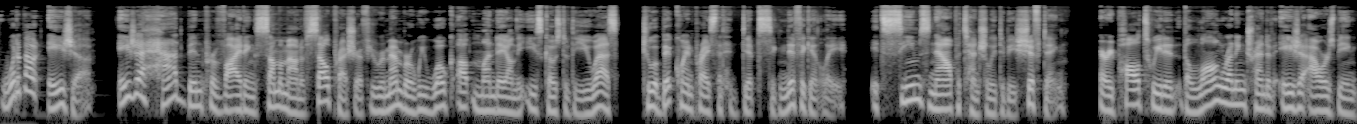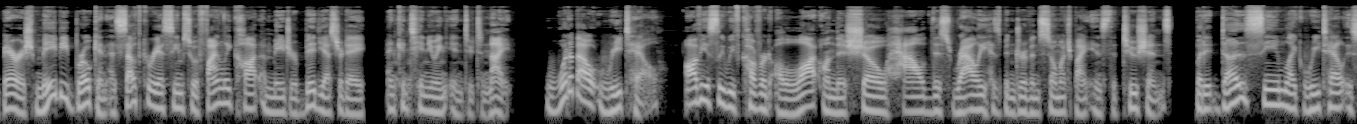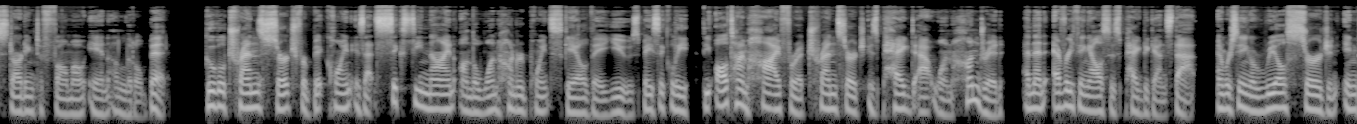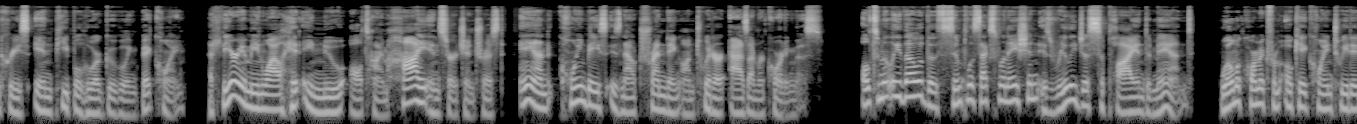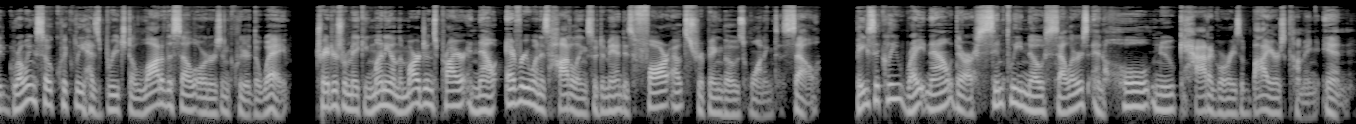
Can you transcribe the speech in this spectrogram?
What about Asia? Asia had been providing some amount of sell pressure. If you remember, we woke up Monday on the east coast of the US to a Bitcoin price that had dipped significantly. It seems now potentially to be shifting. Ari Paul tweeted, The long running trend of Asia hours being bearish may be broken as South Korea seems to have finally caught a major bid yesterday and continuing into tonight. What about retail? Obviously, we've covered a lot on this show how this rally has been driven so much by institutions, but it does seem like retail is starting to FOMO in a little bit. Google Trends search for Bitcoin is at 69 on the 100 point scale they use. Basically, the all time high for a trend search is pegged at 100, and then everything else is pegged against that. and we're seeing a real surge and increase in people who are Googling Bitcoin. Ethereum, meanwhile, hit a new all time high in search interest, and Coinbase is now trending on Twitter as I'm recording this. Ultimately, though, the simplest explanation is really just supply and demand. Will McCormick from OKCoin tweeted, Growing so quickly has breached a lot of the sell orders and cleared the way. Traders were making money on the margins prior, and now everyone is hodling, so demand is far outstripping those wanting to sell. Basically, right now, there are simply no sellers and whole new categories of buyers coming in.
